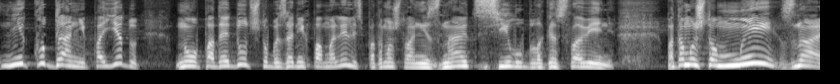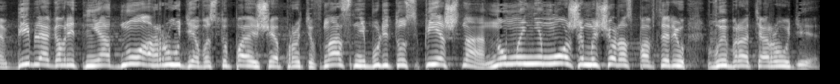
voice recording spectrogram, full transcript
никуда не поедут, но подойдут, чтобы за них помолились, потому что они знают силу благословения. Потому что мы знаем, Библия говорит, ни одно орудие, выступающее против нас, не будет успешно. Но мы не можем, еще раз повторю, выбрать орудие,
